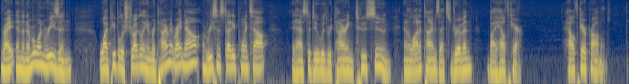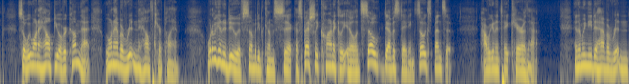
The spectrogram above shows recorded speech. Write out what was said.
right? And the number one reason why people are struggling in retirement right now, a recent study points out it has to do with retiring too soon. And a lot of times that's driven by healthcare, healthcare problems. So we want to help you overcome that. We want to have a written healthcare plan. What are we going to do if somebody becomes sick, especially chronically ill? It's so devastating, so expensive. How are we going to take care of that? And then we need to have a written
